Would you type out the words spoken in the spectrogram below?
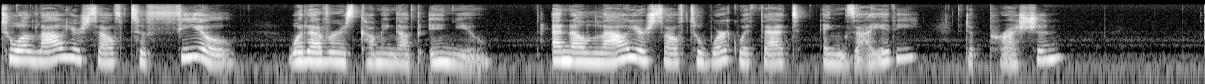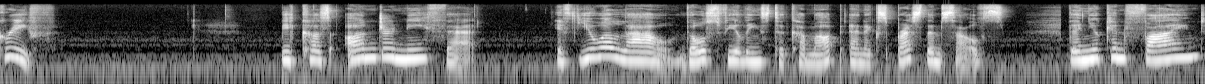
to allow yourself to feel whatever is coming up in you and allow yourself to work with that anxiety, depression, grief because underneath that, if you allow those feelings to come up and express themselves, then you can find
